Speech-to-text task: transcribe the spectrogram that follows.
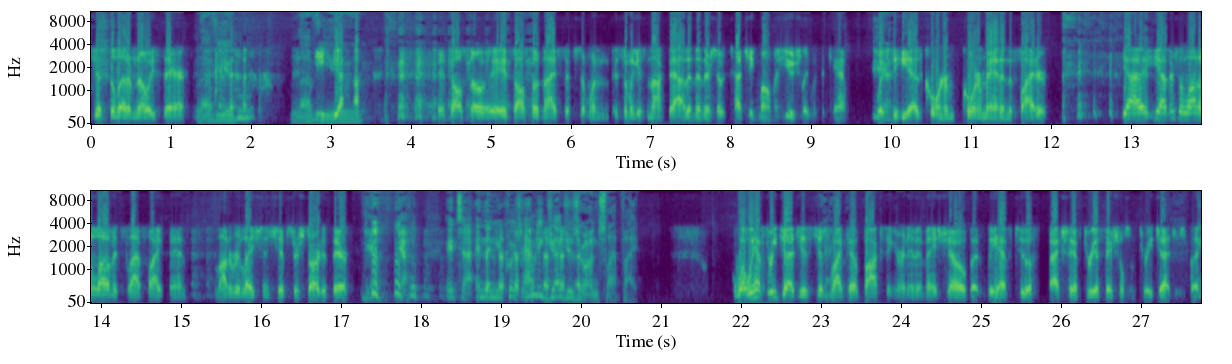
just to let him know he's there. Love you, love you. Yeah. it's also it's also nice if someone if someone gets knocked out and then there's a touching moment usually with the camp with Yeah. the uh, corner corner man and the fighter. yeah, yeah. There's a lot of love at slap fight, man. A lot of relationships are started there. Yeah, yeah. It's uh, and then of course, how many judges are on slap fight? Well, we have three judges, just like a boxing or an MMA show, but we have two. Actually, have three officials and three judges, but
